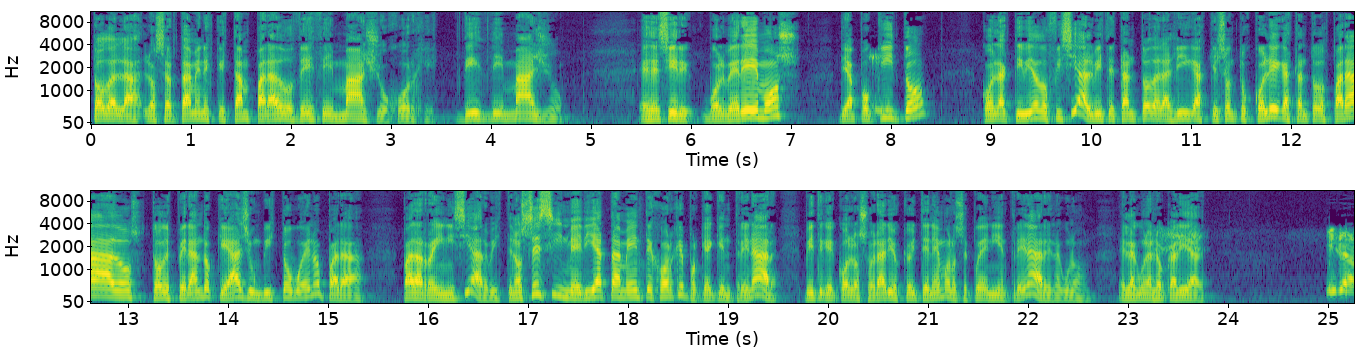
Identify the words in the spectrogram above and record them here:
todos los certámenes que están parados desde mayo, Jorge. Desde mayo. Es decir, volveremos de a poquito con la actividad oficial, ¿viste? Están todas las ligas que son tus colegas, están todos parados, todo esperando que haya un visto bueno para, para reiniciar, ¿viste? No sé si inmediatamente, Jorge, porque hay que entrenar. Viste que con los horarios que hoy tenemos no se puede ni entrenar en, algunos, en algunas localidades. Mira,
